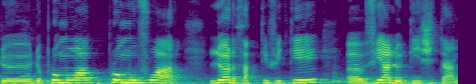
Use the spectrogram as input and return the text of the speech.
de, promouvoir, leurs activités via le digital.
